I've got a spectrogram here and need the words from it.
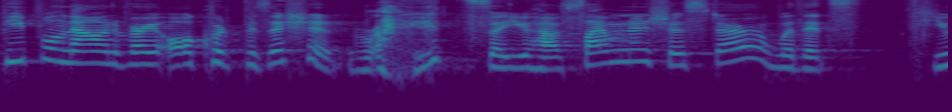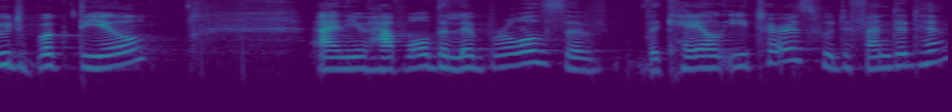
people now in a very awkward position, right? So you have Simon and Schuster with its huge book deal, and you have all the liberals of the kale eaters who defended him.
